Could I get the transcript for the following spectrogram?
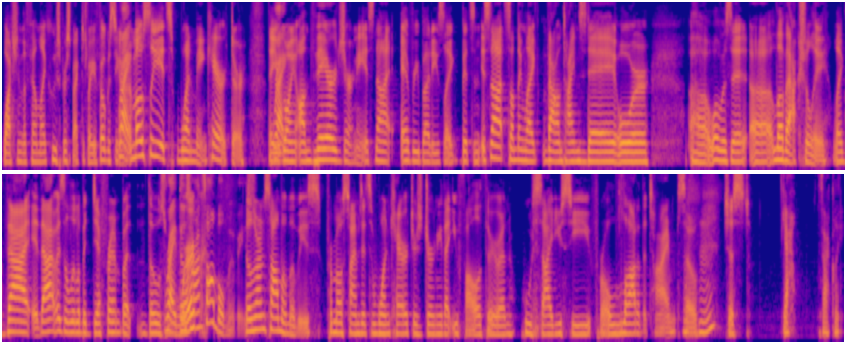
watching the film. Like whose perspective are you focusing on? Right. And mostly, it's one main character that you're going on their journey. It's not everybody's like bits and it's not something like Valentine's Day or uh, what was it? Uh, Love Actually, like that. That was a little bit different, but those Right. Those are ensemble movies. Those are ensemble movies. For most times, it's one character's journey that you follow through and whose side you see for a lot of the time. So just, yeah, exactly.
